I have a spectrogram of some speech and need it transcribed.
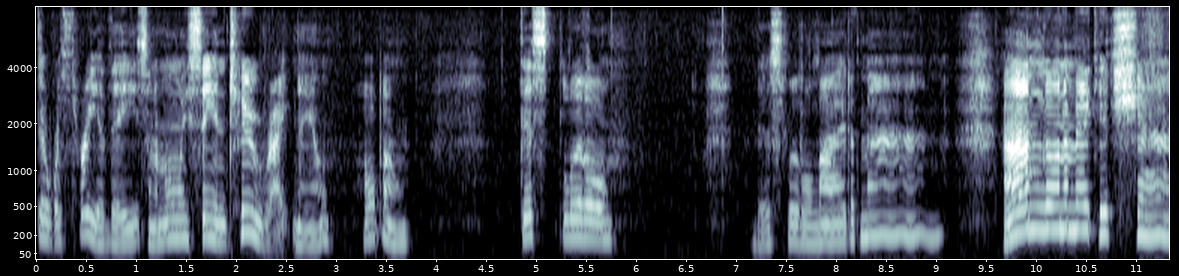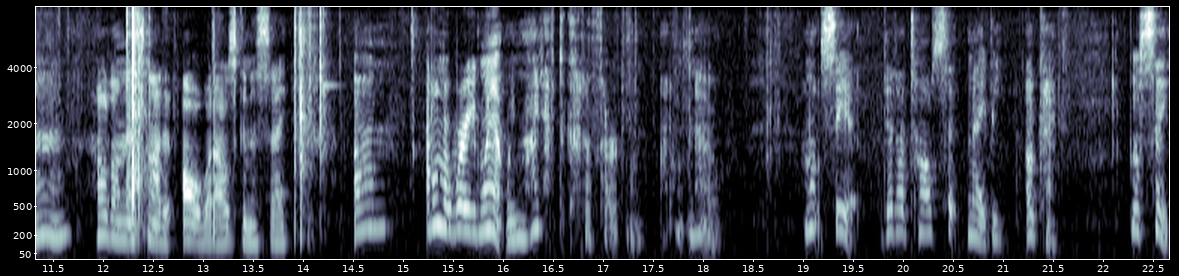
there were three of these, and I'm only seeing two right now. Hold on. This little, this little light of mine, I'm gonna make it shine. Hold on, that's not at all what I was to say. Um, I don't know where he went. We might have to cut a third one. I don't know. I don't see it. Did I toss it? Maybe. Okay. We'll see.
